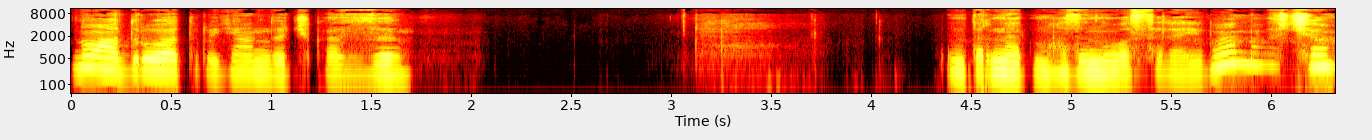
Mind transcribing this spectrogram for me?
Ну, а друга трояндочка з інтернет-магазину Василя Івановича.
